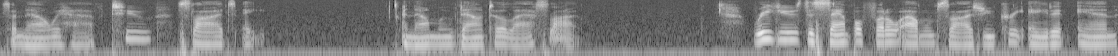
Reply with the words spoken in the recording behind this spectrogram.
So now we have two slides 8. And now move down to the last slide. Reuse the sample photo album slides you created in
